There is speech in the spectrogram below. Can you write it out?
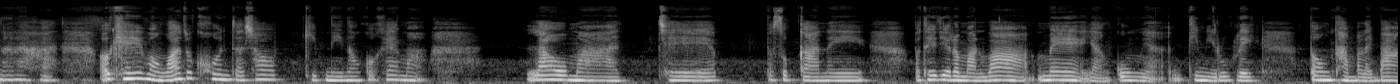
นั่นแหละค่ะ โอเค หวังว่าทุกคนจะชอบคลิปนี้น้องก็แค่มา เล่ามา แชร์ประสบการณ์ในประเทศเยอรมันว่าแม่อย่างกุ้งเนี่ยที่มีลูกเล็กต้องทำอะไรบ้าง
